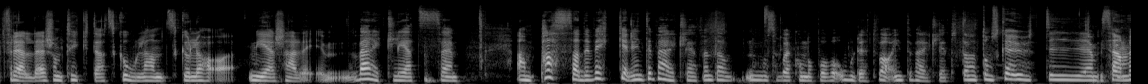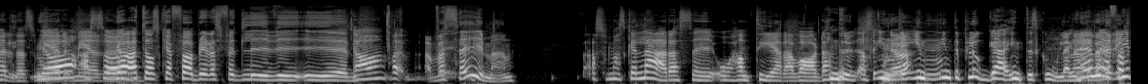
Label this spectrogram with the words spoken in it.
förälder som tyckte att skolan skulle ha mer så här eh, verklighets eh, anpassade veckor. Inte verklighet, vänta nu måste jag bara komma på vad ordet var. Inte verklighet utan att de ska ut i... eh, I samhället, alltså Ja, mer, mer alltså- Ja, att de ska förberedas för ett liv i... i Ja, va, vad säger man? Alltså man ska lära sig att hantera vardagen. Alltså inte, Ja. in, inte plugga, inte skola. Nej, inte men det.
